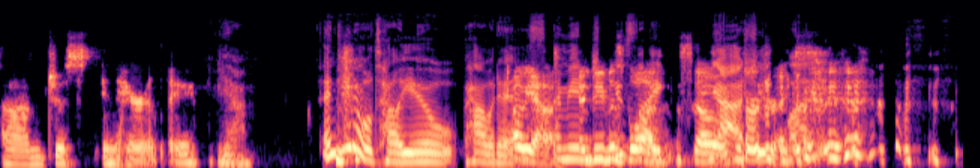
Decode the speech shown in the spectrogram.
um, just inherently. Yeah. And Dena will tell you how it is. Oh yeah. I mean, and Dena's blunt, like, so yeah, perfect.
